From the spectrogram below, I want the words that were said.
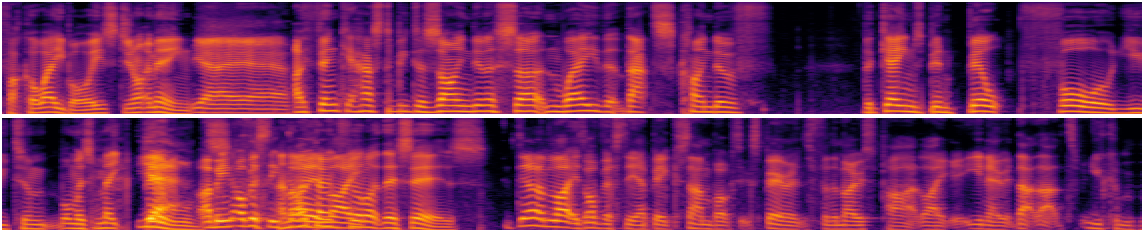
fuck away, boys. Do you know what I mean? Yeah, yeah, yeah. I think it has to be designed in a certain way that that's kind of the game's been built for you to almost make Yeah, builds. I mean, obviously, and I don't Light, feel like this is. Dying Light is obviously a big sandbox experience for the most part. Like, you know, that that you can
